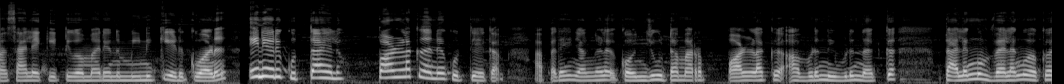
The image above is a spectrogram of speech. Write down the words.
മസാലയൊക്കെ ഇട്ട് ഇവന്മാരെ ഒന്ന് മിനുക്കി എടുക്കുവാണ്. ഇനി ഒരു കുത്തായാലോ? പള്ളക്ക് തന്നെ കുത്തിയേക്കാം. അപ്പോൾ ദേ ഞങ്ങൾ കൊഞ്ചു കൂട്ടാൻ പള്ളക്ക് അവിടുന്ന് ഇവിടുന്നൊക്കെ തലങ്ങും വിലങ്ങും ഒക്കെ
